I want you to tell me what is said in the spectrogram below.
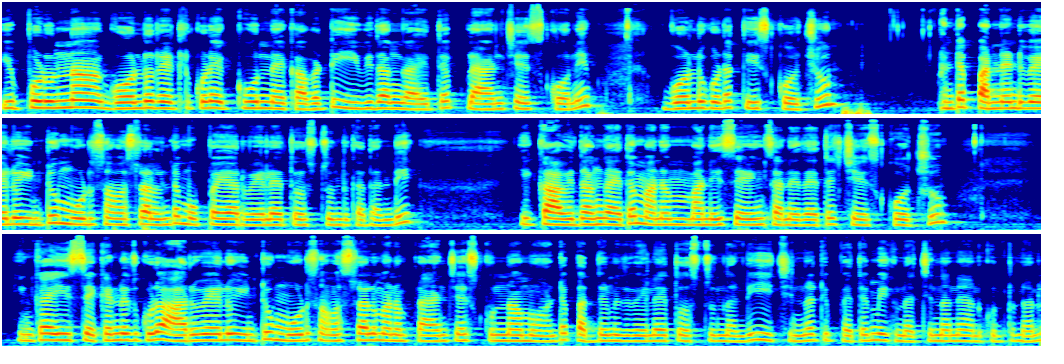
ఇప్పుడున్న గోల్డ్ రేట్లు కూడా ఎక్కువ ఉన్నాయి కాబట్టి ఈ విధంగా అయితే ప్లాన్ చేసుకొని గోల్డ్ కూడా తీసుకోవచ్చు. అంటే పన్నెండు వేలు ఇంటూ మూడు సంవత్సరాలు అంటే ముప్పై ఆరు వేలు అయితే వస్తుంది కదండి. ఇక ఆ విధంగా అయితే మనం మనీ సేవింగ్స్ అనేది అయితే చేసుకోవచ్చు. ఇంకా ఈ సెకండ్ది కూడా ఆరు వేలు ఇంటూ మూడు సంవత్సరాలు మనం ప్లాన్ చేసుకున్నాము అంటే పద్దెనిమిది వేలు అయితే వస్తుందండి. ఈ చిన్న టిప్ అయితే మీకు నచ్చిందని అనుకుంటున్నాను.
